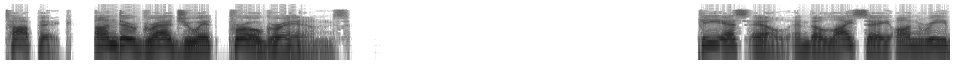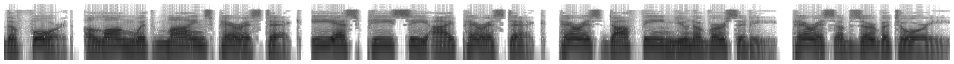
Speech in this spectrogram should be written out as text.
Topic: Undergraduate programs. PSL and the Lycée Henri IV, along with Mines Paristech, ESPCI Paristech, Paris Dauphine University, Paris Observatory,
